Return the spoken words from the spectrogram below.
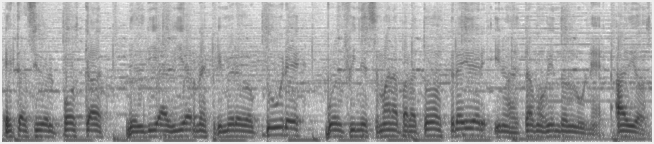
Este ha sido el podcast del día viernes primero de octubre. Buen fin de semana para todos, traders, y nos estamos viendo lunes. Adiós.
